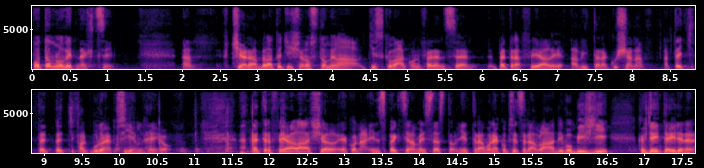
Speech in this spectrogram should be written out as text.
O tom mluvit nechci. Včera byla totiž rostomilá tisková konference Petra Fialy a Víta Rakušana. A teď, teď, teď fakt budu nepříjemný, jo. Petr Fiala šel jako na inspekci na ministerstvo vnitra, on jako předseda vlády objíždí každý týden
